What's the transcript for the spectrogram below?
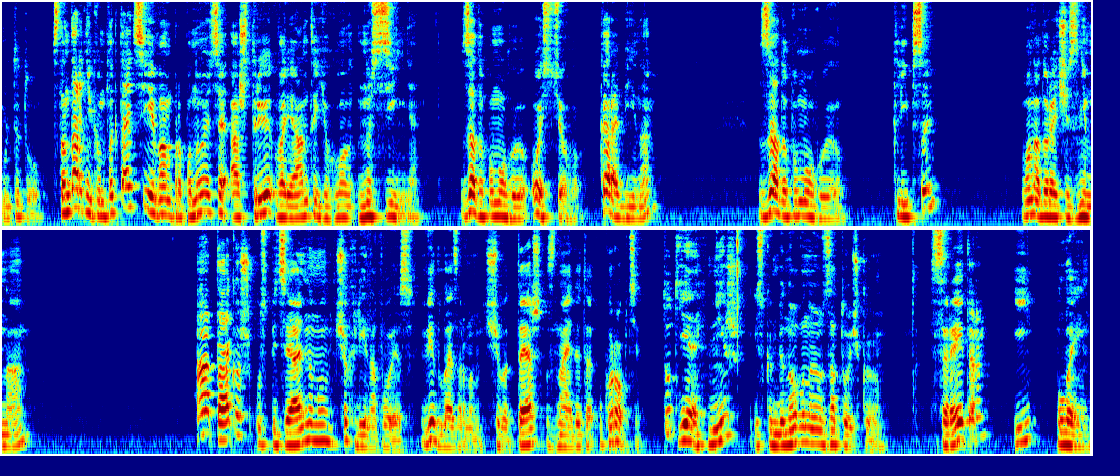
мультитул. В стандартній комплектації вам пропонується аж три варіанти його носіння: за допомогою ось цього карабіна, за допомогою кліпси, вона, до речі, знімна. А також у спеціальному чохлі на пояс від Leatherman, що ви теж знайдете у коробці. Тут є ніж із комбінованою заточкою Serrator і Plane.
